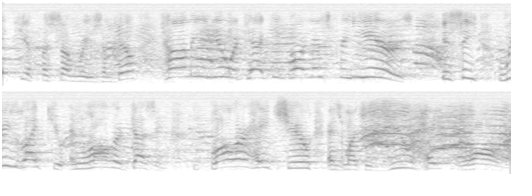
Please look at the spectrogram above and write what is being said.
like you for some reason, Bill. Tommy and you were tag team partners for years. You see, we like you, and Lawler doesn't. Lawler hates you as much as you hate Lawler,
